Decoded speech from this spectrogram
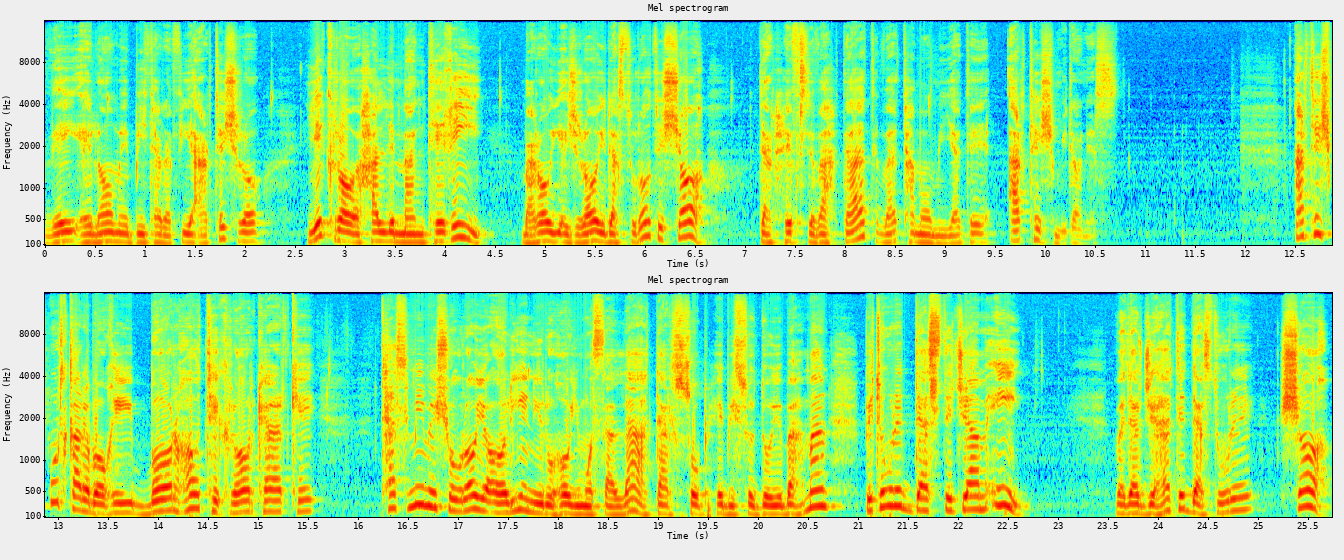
وی اعلام بیطرفی ارتش را یک راه حل منطقی برای اجرای دستورات شاه در حفظ وحدت و تمامیت ارتش می‌دانست. ارتش بود قرباقی بارها تکرار کرد که تصمیم شورای عالی نیروهای مسلح در صبح 22 بهمن به طور دست جمعی و در جهت دستور شاه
